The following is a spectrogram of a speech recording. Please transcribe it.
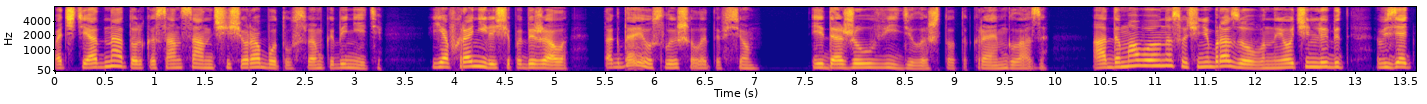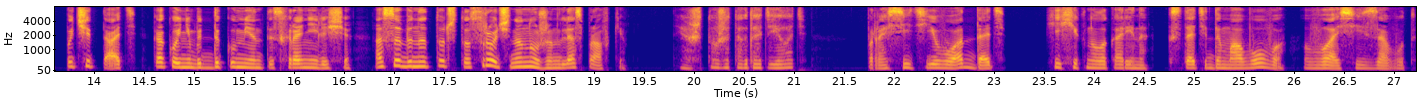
Почти одна, только Сан Саныч еще работал в своем кабинете. Я в хранилище побежала. Тогда я услышала это все. И даже увидела что-то краем глаза. А домовой у нас очень образованный очень любит взять почитать какой-нибудь документ из хранилища, особенно тот, что срочно нужен для справки. И что же тогда делать? Просить его отдать, хихикнула Карина. Кстати, домового Васей зовут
